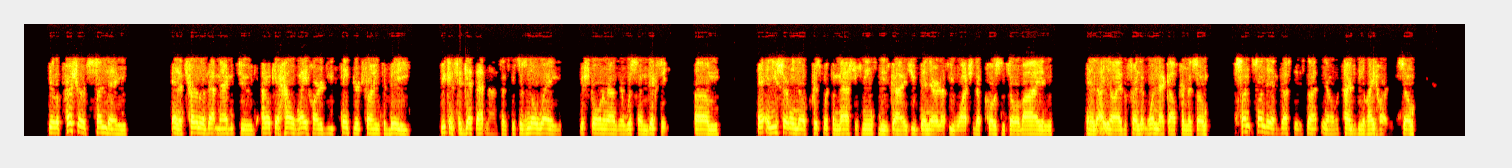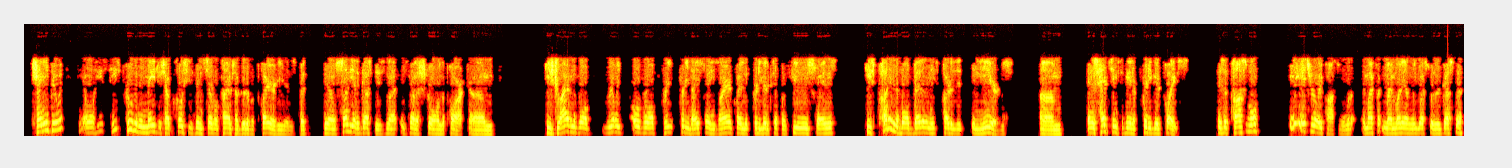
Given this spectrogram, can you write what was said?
you know, the pressure of Sunday and a tournament of that magnitude, I don't care how lighthearted you think you're trying to be, you can forget that nonsense because there's no way you're strolling around there whistling Dixie. Um, and, and, you certainly know, Chris, what the Masters means to these guys. You've been there enough. You've watched it up close, and so have I. And and I, you know, I have a friend that won that golf tournament, so sun, Sunday at Augusta is not, you know, time to be lighthearted. So can he do it? Yeah, well, he's he's proven in majors how close he's been several times, how good of a player he is. But you know, Sunday at Augusta is not is not a stroll in the park. Um, he's driving the ball really overall pretty pretty nicely. His iron play looked pretty good, except for a few loose swings. He's putting the ball better than he's putted it in years, um, and his head seems to be in a pretty good place. Is it possible? It's really possible. Would, am I putting my money on Lee Westwood or Augusta?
